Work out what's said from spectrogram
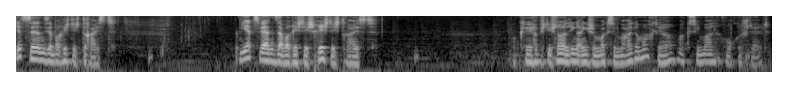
Jetzt werden sie aber richtig dreist. Jetzt werden sie aber richtig, richtig dreist. Okay, habe ich die Schneiderlinge eigentlich schon maximal gemacht? Ja, maximal hochgestellt.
